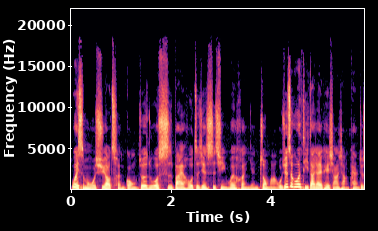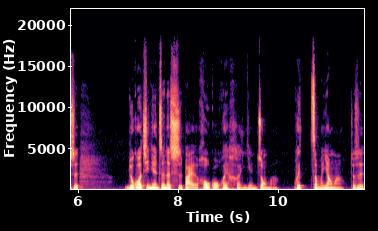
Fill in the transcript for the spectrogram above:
为什么我需要成功？就是如果失败后这件事情会很严重吗？我觉得这个问题大家也可以想想看，就是如果今天真的失败了，后果会很严重吗？会怎么样吗？就是，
